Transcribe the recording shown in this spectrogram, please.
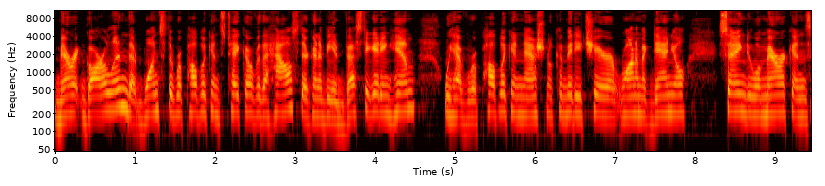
Merrick Garland, that once the Republicans take over the House, they're going to be investigating him. We have Republican National Committee Chair Ronna McDaniel saying to Americans,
